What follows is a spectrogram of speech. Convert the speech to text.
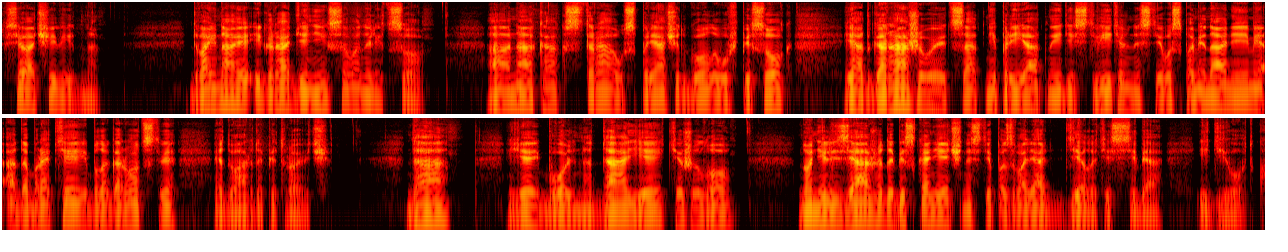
Все очевидно. Двойная игра Денисова на лицо, а она, как страус, прячет голову в песок и отгораживается от неприятной действительности воспоминаниями о доброте и благородстве Эдуарда Петровича. Да, ей больно, да, ей тяжело но нельзя же до бесконечности позволять делать из себя идиотку.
